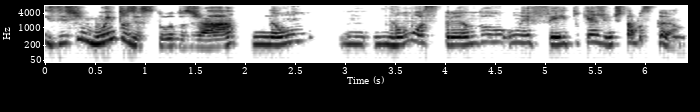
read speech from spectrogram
existem muitos estudos já não, não mostrando um efeito que a gente está buscando.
